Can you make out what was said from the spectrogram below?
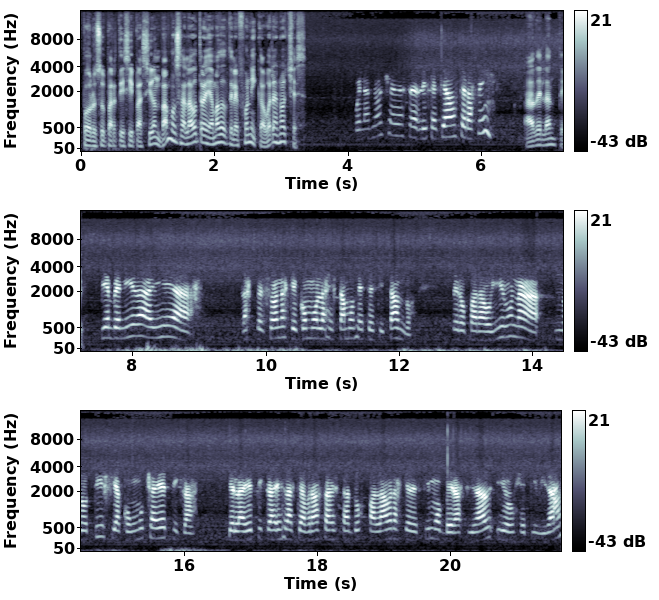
por su participación. Vamos a la otra llamada telefónica. Buenas noches. Buenas noches, licenciado Serafín. Adelante. Bienvenida ahí a las personas que como las estamos necesitando. Pero para oír una noticia con mucha ética, que la ética es la que abraza estas dos palabras que decimos veracidad y objetividad,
